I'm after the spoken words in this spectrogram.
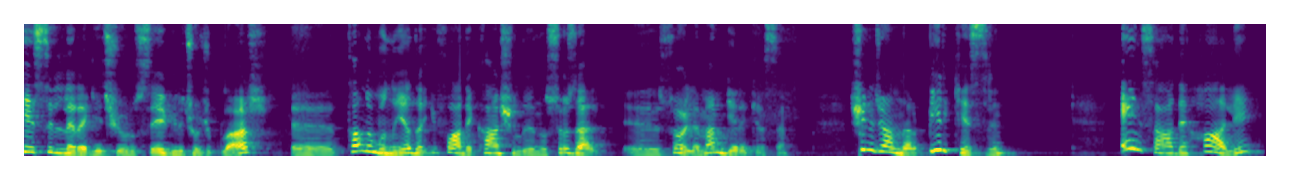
Kesirlere geçiyoruz sevgili çocuklar. Ee, tanımını ya da ifade karşılığını sözel e, söylemem gerekirse. Şimdi canlar bir kesrin en sade hali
